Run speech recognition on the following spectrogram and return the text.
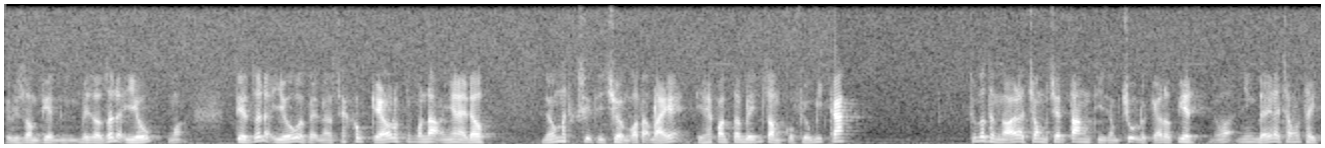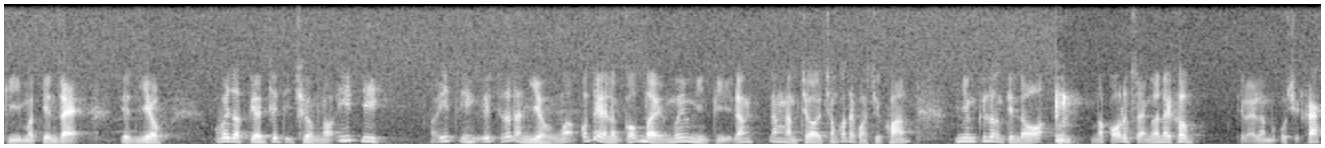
Bởi vì dòng tiền bây giờ rất là yếu đúng không? tiền rất là yếu bởi vậy là sẽ không kéo được những con nặng như này đâu. Nếu mà thực sự thị trường có tạo đáy ấy, thì hãy quan tâm đến dòng cổ phiếu midcap chúng ta thường nói là trong một trên tăng thì dòng trụ được kéo đầu tiên đúng không ạ? Nhưng đấy là trong cái thời kỳ mà tiền rẻ tiền nhiều có bây giờ tiền trên thị trường nó ít đi, nó ít thì ít rất là nhiều, đúng không ạ? Có thể là có 70.000 tỷ đang đang nằm chờ trong các tài khoản chứng khoán, nhưng cái lượng tiền đó nó có được giải ngân hay không thì lại là một câu chuyện khác.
